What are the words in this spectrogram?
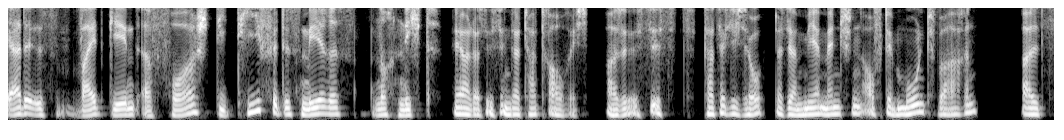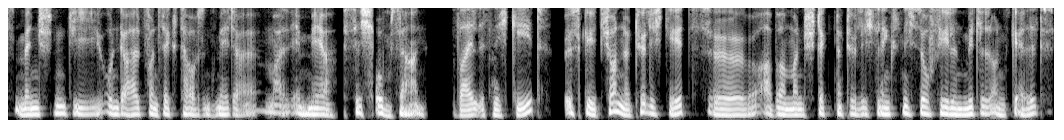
Erde ist weitgehend erforscht, die Tiefe des Meeres noch nicht. Ja, das ist in der Tat traurig. Also es ist tatsächlich so, dass ja mehr Menschen auf dem Mond waren, als Menschen, die unterhalb von 6000 Meter mal im Meer sich umsahen. Weil es nicht geht? Es geht schon, natürlich geht's, äh, aber man steckt natürlich längst nicht so viel Mittel und Geld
